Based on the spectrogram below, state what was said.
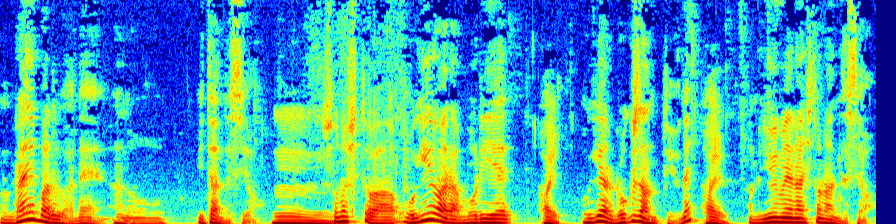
あのライバルがね、あの、いたんですよ。うーん。その人は、荻原森江、はい。荻原六山っていうね、はい。あの、有名な人なんですよ。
